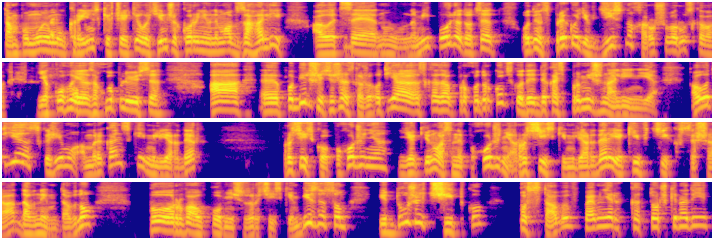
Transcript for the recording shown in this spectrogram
Там, по-моєму, українських чи якихось інших коренів нема взагалі. Але це, ну, на мій погляд, це один з прикладів дійсно хорошого русского, якого я захоплююся. А е, по більшості ще скажу: от я сказав про Ходорковського, де якась проміжна лінія. А от є, скажімо, американський мільярдер російського походження, який ну, власне, не походження, російський мільярдер, який втік в США давним-давно, порвав повністю з російським бізнесом і дуже чітко поставив певні точки над «і».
